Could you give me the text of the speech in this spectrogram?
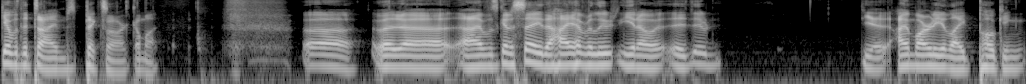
Get with the times, Pixar. Come on. Uh, but uh, I was gonna say the high evolution. You know, it, it, yeah, I'm already like poking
